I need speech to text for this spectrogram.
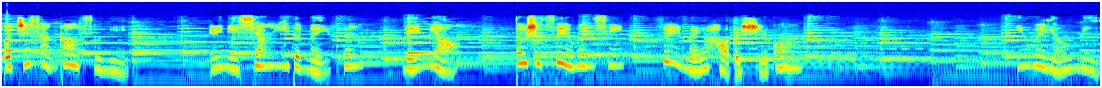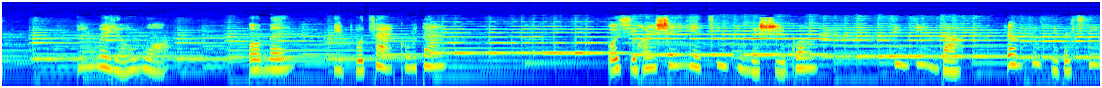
我只想告诉你，与你相依的每分每秒，都是最温馨、最美好的时光。因为有你，因为有我。我们已不再孤单。我喜欢深夜寂静的时光，静静的让自己的心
